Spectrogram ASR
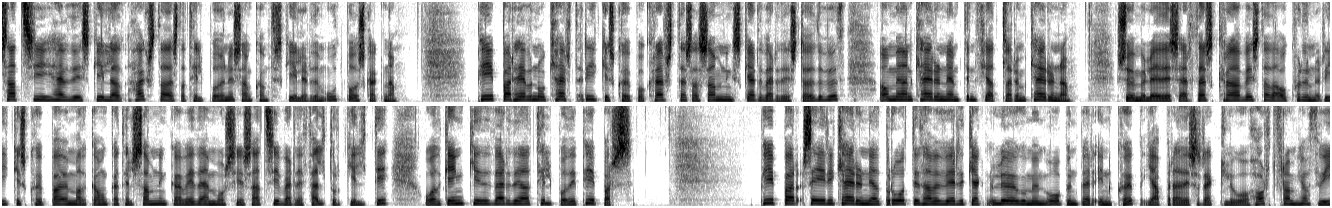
Satsi hefði skilað hagstaðasta tilbóðinu samkvæmt skilirðum útbóðskagna. Pípar hefur nú kært ríkiskaup og krefst þess að samningsgerð verði stöðufuð á meðan kærunemdin fjallar um kæruna. Sömuleiðis er þess krafist að ákverðun ríkiskaupa um að ganga til samninga við M.O.C. Satsi verði feld úr gildi og að gengið verði að tilbóði Pípars. Pípar segir í kærunni að brotið hafi verið gegn lögum um ofinber innkaup, jafnbræðisreglu og hort fram hjá því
